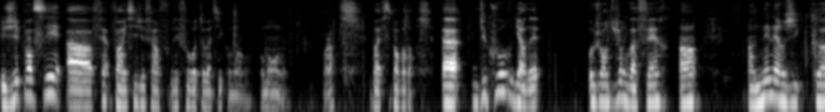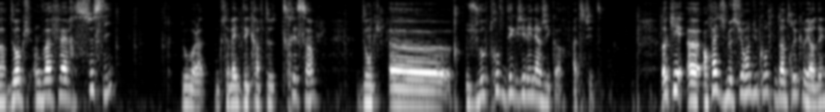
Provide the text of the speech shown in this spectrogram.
j'ai pensé à faire... Enfin, ici, j'ai fait un des fours automatiques, au moins, au moins... Voilà. Bref, c'est pas important. Euh, du coup, regardez. Aujourd'hui, on va faire un, un Energy Core. Donc, on va faire ceci. Donc, voilà. Donc, ça va être des crafts très simples. Donc, je vous retrouve dès que j'ai l'Energy Core. A tout de suite. Ok, euh, en fait, je me suis rendu compte d'un truc, regardez.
